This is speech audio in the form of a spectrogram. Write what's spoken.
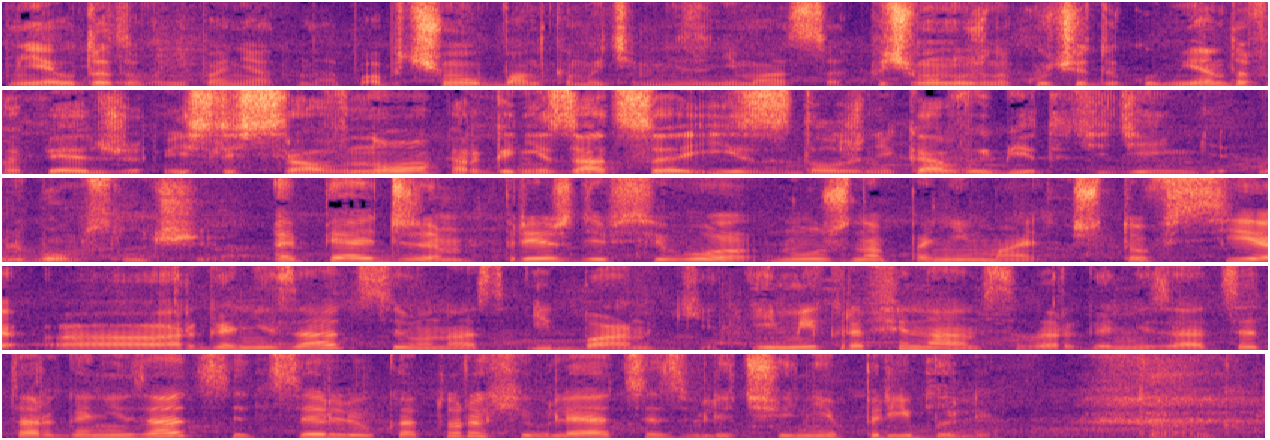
Мне вот этого непонятно. А почему банкам этим не заниматься? Почему нужно куча документов, опять же, если все равно организация из должника выбьет эти деньги в любом случае? Опять же, прежде всего нужно понимать, что все э, организации у нас и банки, и микрофинансовые организации, это организации, целью которых является извлечение прибыли. Так.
